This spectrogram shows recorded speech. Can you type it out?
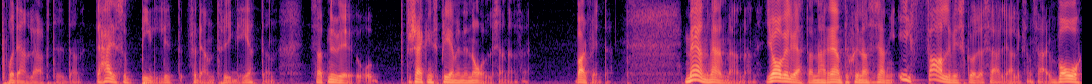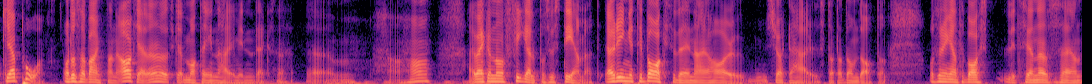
på den löptiden. Det här är så billigt för den tryggheten. Så att nu är försäkringspremien är noll, känner jag. Så här. Varför inte? Men, men, men, men. Jag vill veta den här ränteskillnadsersättningen, ifall vi skulle sälja, liksom så här, vad åker jag på? Och då sa bankmannen, okej, okay, då ska jag mata in det här i min räknesnurra. Um, Jaha. Det verkar något fel på systemet. Jag ringer tillbaks till dig när jag har kört det här, startat om datorn. Och så ringer han tillbaks lite senare och så säger han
